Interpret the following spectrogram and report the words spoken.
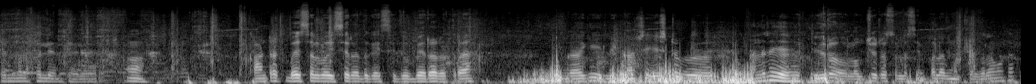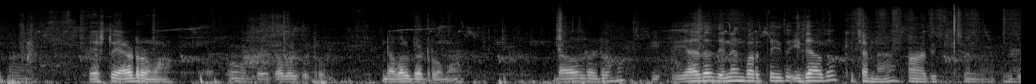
ಟೆನ್ ಮಂತ್ಸಲ್ಲಿ ಅಂತ ಹೇಳಿದ್ದಾರೆ. ಹಾಂ. ಕಾಂಟ್ರಾಕ್ಟ್ ಬೇಸಲ್ಲಿ ವಯಸ್ಸಿರೋದು ಗೈಸಿದ್ದು ಬೇರೆಯವ್ರ ಹತ್ರ. ಹಾಗಾಗಿ ಇಲ್ಲಿ ಕಾಸ್ಟ್ ಎಷ್ಟು ಅಂದರೆ ತೀವ್ರ ಲಕ್ಸುರಿಯಸ್ ಎಲ್ಲ ಸಿಂಪಲಾಗಿ ಮಾಡ್ಕೊಡ್ದಲ್ಲ ಮಗ? ಎಷ್ಟು? ಎರಡು ರೂಮಾ ಹ್ಞೂ double bedroom double bedroom double bedroom ಯಾವ್ದಾದ್ರು ಏನೇನು ಬರುತ್ತೆ? ಇದು ಇದ್ಯಾವುದು? ಕಿಚನ್ನ ಹಾಂ ಅದು ಕಿಚನ್ ಇದು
